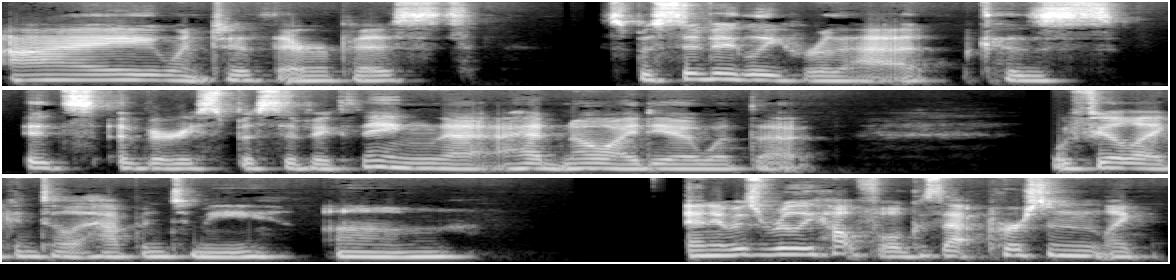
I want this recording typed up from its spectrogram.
i went to a therapist specifically for that because it's a very specific thing that I had no idea what that would feel like until it happened to me. Um, and it was really helpful because that person like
